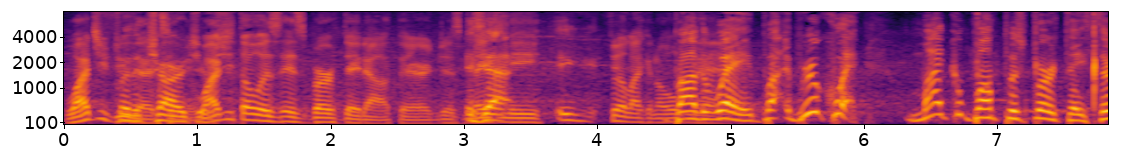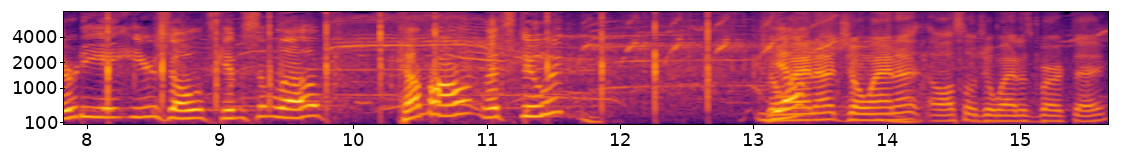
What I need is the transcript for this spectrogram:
Why'd you do For the that? to me? Chargers. Why'd you throw his, his birth date out there and just Is make that- me feel like an old man? By the way, but real quick, Michael Bumpa's birthday, 38 years old. Let's give him some love. Come on, let's do it. Joanna, Joanna, also Joanna's birthday.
